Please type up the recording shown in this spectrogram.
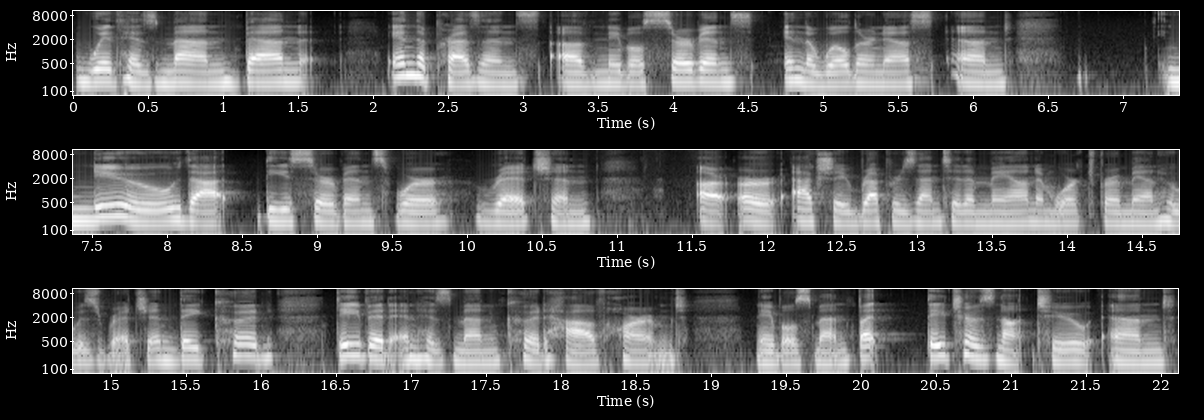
with his men been in the presence of nabal's servants in the wilderness and knew that these servants were rich and uh, or actually represented a man and worked for a man who was rich and they could david and his men could have harmed nabal's men but they chose not to, and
